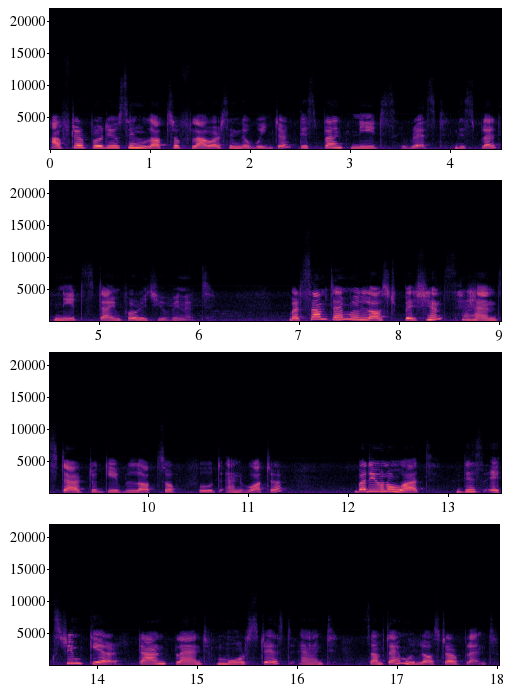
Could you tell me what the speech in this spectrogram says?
after producing lots of flowers in the winter, this plant needs rest. This plant needs time for rejuvenate. But sometimes we lost patience and start to give lots of food and water. But you know what? This extreme care turned plant more stressed and sometimes we lost our plant.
